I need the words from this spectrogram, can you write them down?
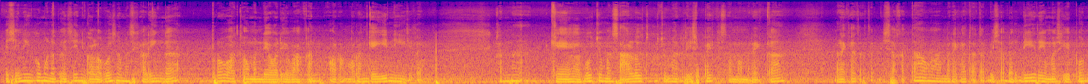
di sini gue mau negasin kalau gue sama sekali nggak pro atau mendewa-dewakan orang-orang kayak gini gitu. Karena kayak gue cuma salut gue cuma respect sama mereka. Mereka tetap bisa ketawa mereka tetap bisa berdiri meskipun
